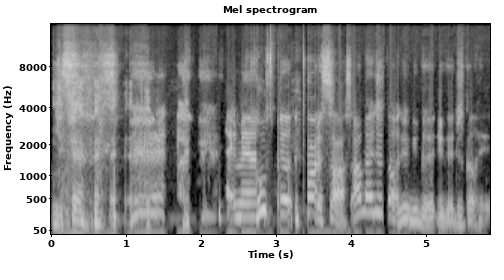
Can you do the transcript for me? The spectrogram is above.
Hey man, who spilled the tartar sauce? Oh man, just go. You, you good? You good? Just go ahead.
